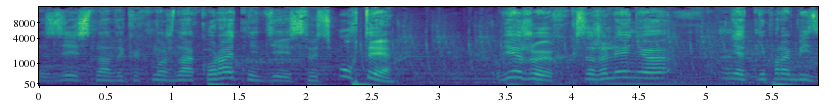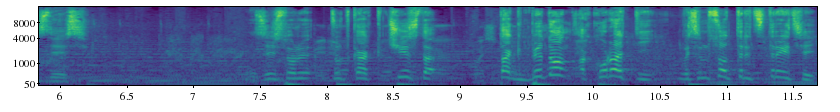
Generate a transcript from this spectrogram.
Здесь надо как можно аккуратнее действовать. Ух ты! Вижу их. К сожалению, нет, не пробить здесь. Здесь тут как чисто... Так, бедон, аккуратней. 833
